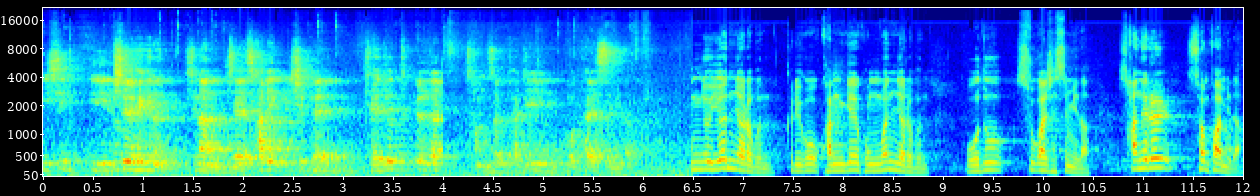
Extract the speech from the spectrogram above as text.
22일 시회 회기는 지난 제420회 제주특별자 참석하지 못하였습니다. 동료위원 여러분 그리고 관계 공무원 여러분 모두 수고하셨습니다. 사내를 선포합니다.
